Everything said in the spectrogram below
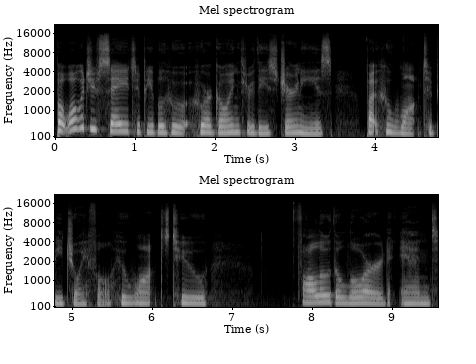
but what would you say to people who, who are going through these journeys, but who want to be joyful, who want to follow the Lord? And,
